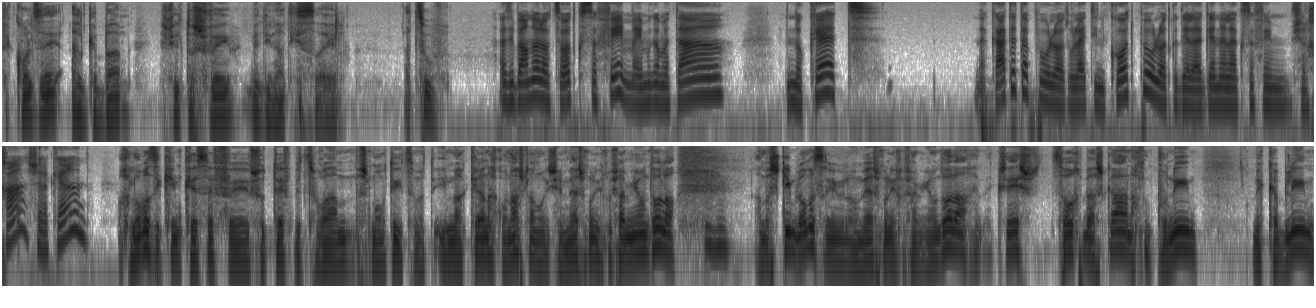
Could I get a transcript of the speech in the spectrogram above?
וכל זה על גבם של תושבי מדינת ישראל. עצוב. אז דיברנו על הוצאות כספים, האם גם אתה נוקט, נקטת פעולות, אולי תנקוט פעולות כדי להגן על הכספים שלך, של הקרן? אנחנו לא מחזיקים כסף אה, שוטף בצורה משמעותית. זאת אומרת, אם הקרן האחרונה שלנו היא של 185 מיליון דולר, mm-hmm. המשקיעים לא מזרימים לנו 185 מיליון דולר. כשיש צורך בהשקעה, אנחנו פונים, מקבלים,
